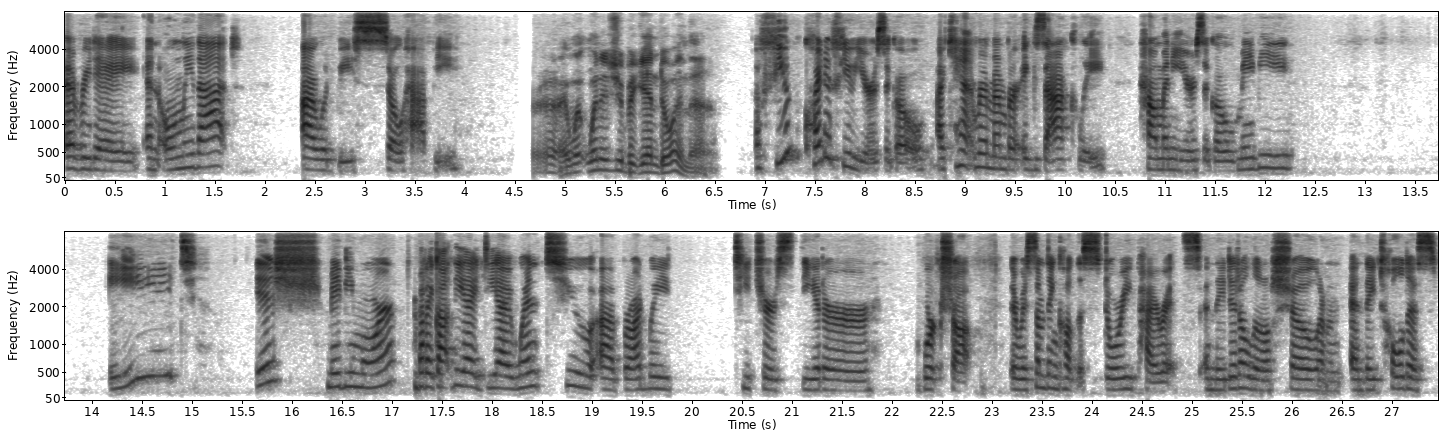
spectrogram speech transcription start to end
every day and only that i would be so happy. Uh, when did you begin doing that? A few quite a few years ago. I can't remember exactly how many years ago. Maybe eight ish maybe more. But i got the idea. I went to a broadway teachers theater workshop. There was something called the story pirates and they did a little show and, and they told us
